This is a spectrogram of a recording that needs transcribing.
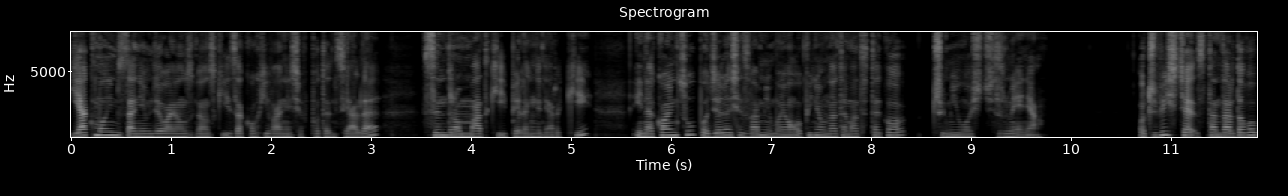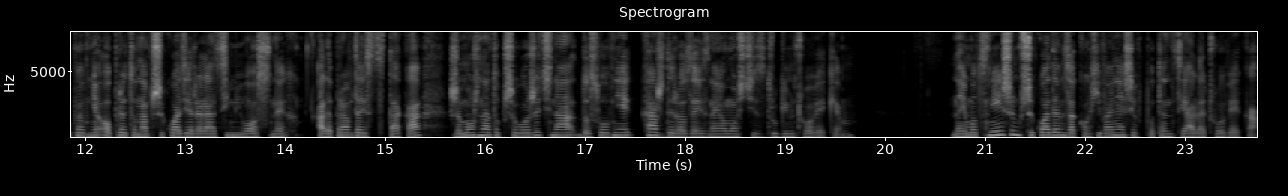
Jak moim zdaniem działają związki i zakochiwanie się w potencjale, syndrom matki i pielęgniarki, i na końcu podzielę się z Wami moją opinią na temat tego, czy miłość zmienia. Oczywiście standardowo pewnie oprę to na przykładzie relacji miłosnych, ale prawda jest taka, że można to przełożyć na dosłownie każdy rodzaj znajomości z drugim człowiekiem. Najmocniejszym przykładem zakochiwania się w potencjale człowieka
